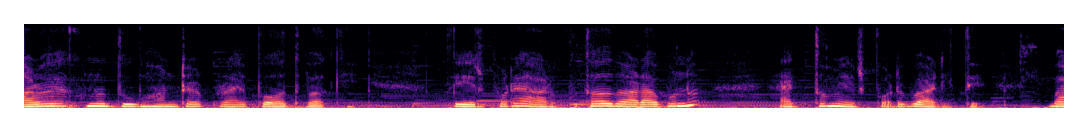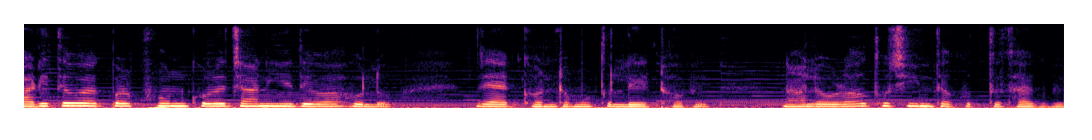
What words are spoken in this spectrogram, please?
আরও এখনও দু ঘণ্টার প্রায় পথ বাকি। তো এরপরে আর কোথাও দাঁড়াবো না, একদম এরপরে বাড়িতে। বাড়িতেও একবার ফোন করে জানিয়ে দেওয়া হলো যে এক ঘণ্টা মতো লেট হবে, নাহলে ওরাও তো চিন্তা করতে থাকবে।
